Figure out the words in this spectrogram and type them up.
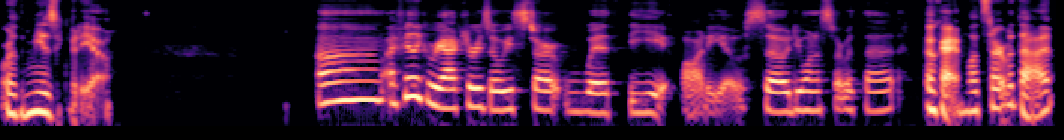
or the music video? Um, I feel like reactors always start with the audio. So do you want to start with that? Okay, let's start with that.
